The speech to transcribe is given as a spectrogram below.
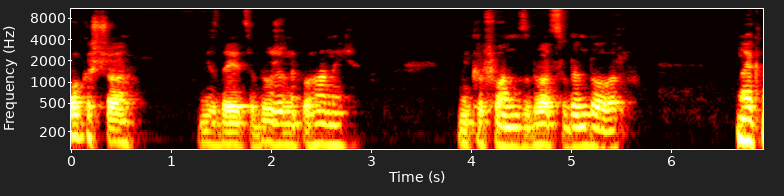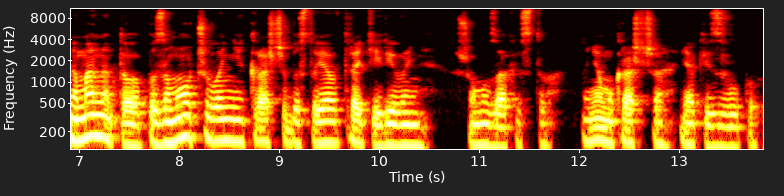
Поки що, мені здається, дуже непоганий мікрофон за 21 долар. Ну, як на мене, то по замовчуванні краще би стояв третій рівень шумозахисту. На ньому краща якість звуку.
